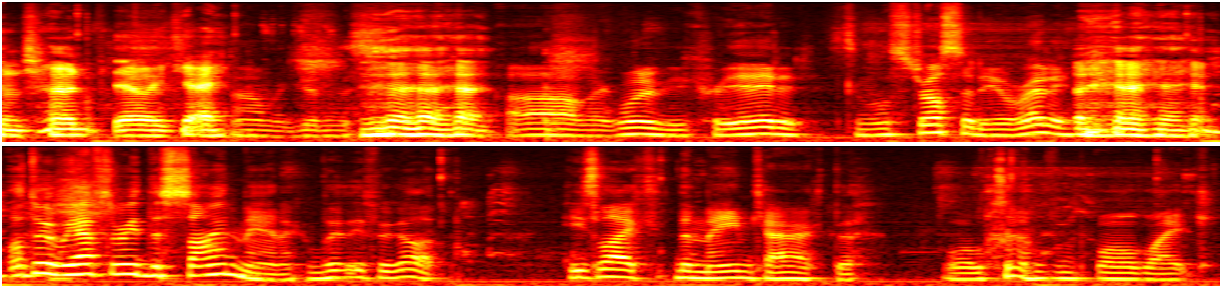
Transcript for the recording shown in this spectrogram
I'm trying. There we go. Oh my goodness. Oh my, what have you created? It's a monstrosity already. Oh, dude, we have to read the sign man. I completely forgot. He's like the main character. Or, or like,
